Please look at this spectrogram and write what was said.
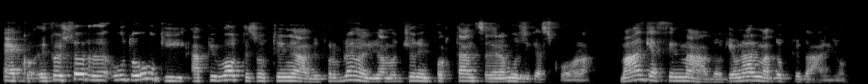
Ecco, il professor Uto Uchi ha più volte sottolineato il problema di una maggiore importanza della musica a scuola, ma ha anche affermato che è un'arma a doppio taglio,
